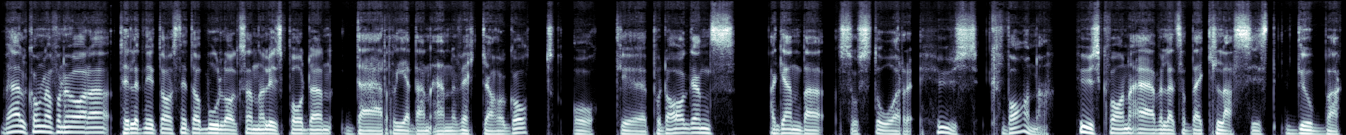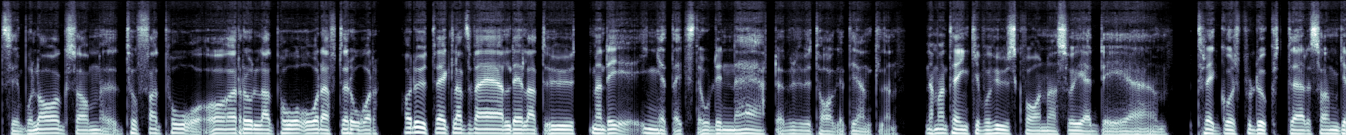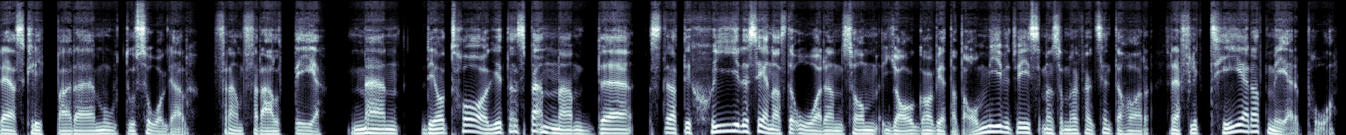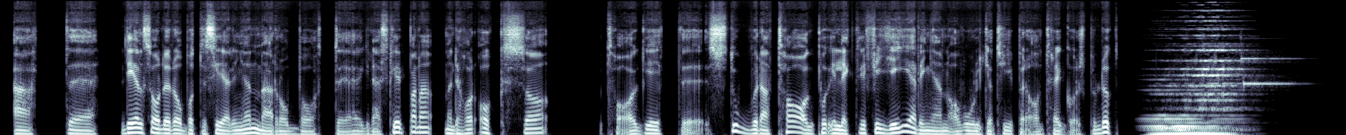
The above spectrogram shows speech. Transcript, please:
Välkomna får ni vara till ett nytt avsnitt av Bolagsanalyspodden där redan en vecka har gått och eh, på dagens agenda så står Husqvarna. Husqvarna är väl ett sånt där klassiskt gubbaktiebolag som eh, tuffat på och rullat på år efter år. Har utvecklats väl, delat ut, men det är inget extraordinärt överhuvudtaget egentligen. När man tänker på Husqvarna så är det eh, trädgårdsprodukter som gräsklippare, motorsågar framför allt det. Men det har tagit en spännande strategi de senaste åren som jag har vetat om givetvis, men som jag faktiskt inte har reflekterat mer på. Att eh, dels har det robotiseringen med robotgräsklipparna, eh, men det har också tagit eh, stora tag på elektrifieringen av olika typer av trädgårdsprodukter.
